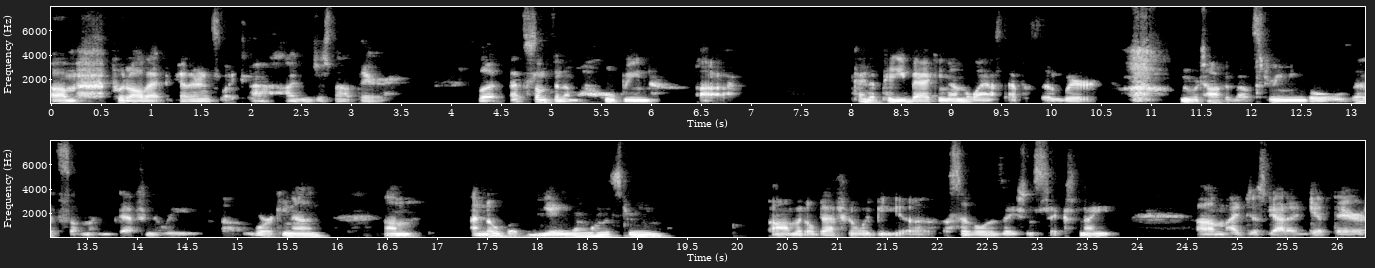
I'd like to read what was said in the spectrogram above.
um, put all that together, and it's like oh, I'm just not there. But that's something I'm hoping, uh, kind of piggybacking on the last episode where we were talking about streaming goals. That's something I'm definitely uh, working on. Um, I know what game I want to stream. Um, it'll definitely be a, a Civilization Six night. Um, I just gotta get there,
